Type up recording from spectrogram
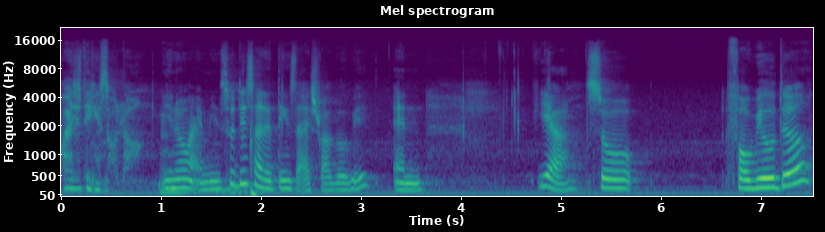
why is it taking so long? You know what I mean? So these are the things that I struggle with. And yeah, so for Wilder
